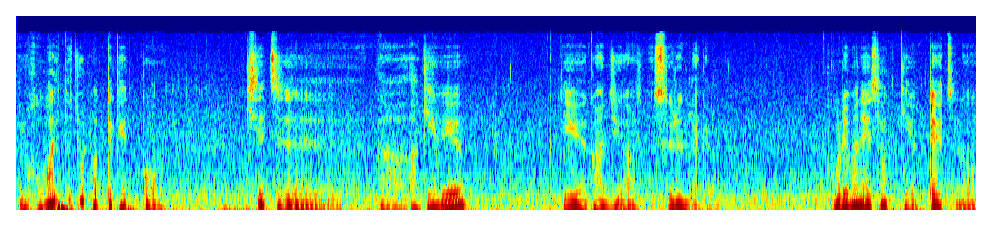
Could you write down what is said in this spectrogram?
でもホワイトチョコって結構季節が秋冬っていう感じがするんだけど。これはねさっき言ったやつの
